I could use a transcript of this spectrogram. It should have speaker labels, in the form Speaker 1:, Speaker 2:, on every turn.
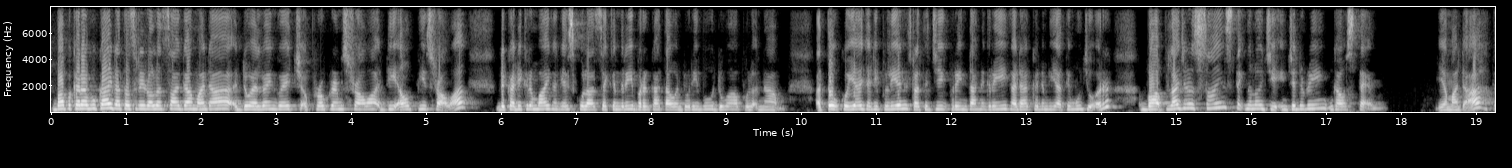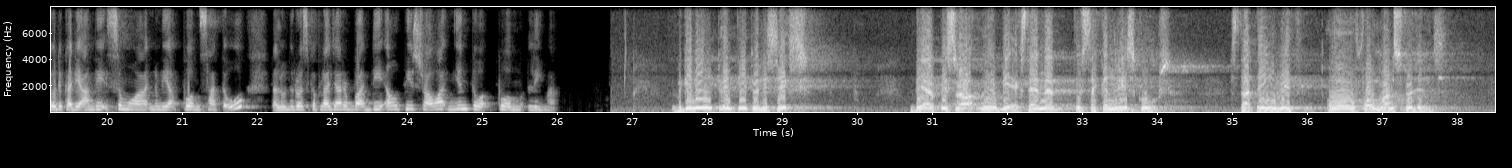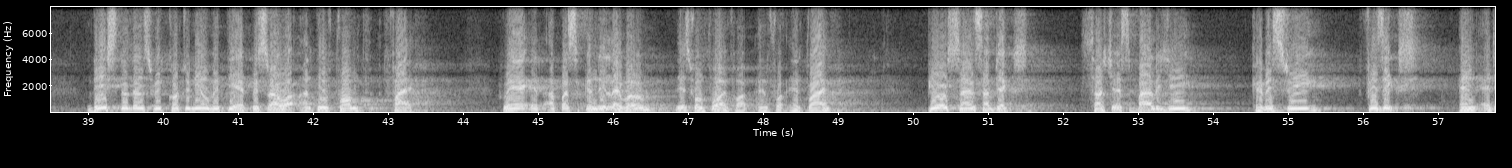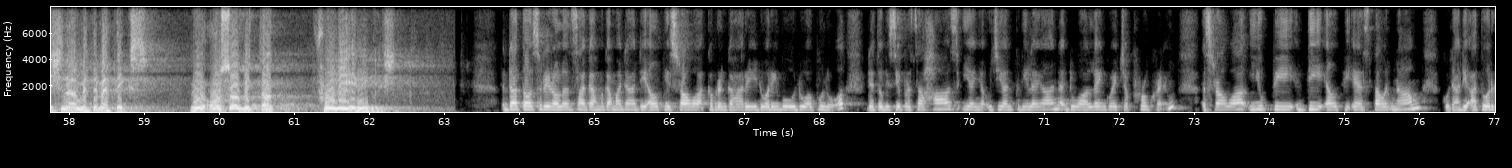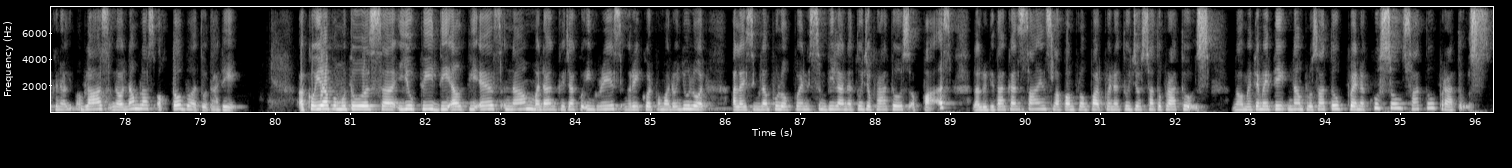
Speaker 1: Bapa Perkara Bukai Dato' Seri Roland Sagam ada Dual Language Program Sarawak DLP Sarawak dekat dikerembai dengan sekolah sekondari berengkah tahun 2026. Atuk kuya jadi pelian strategik perintah negeri ngada Akademi Timujur bab pelajaran sains, teknologi, engineering, gau STEM. Yang madah tu dekat dia ambil semua nembiak POM 1 lalu terus ke pelajar bab DLP Sarawak nyentuh POM 5.
Speaker 2: Beginning 2026, DLP Sarawak will be extended to secondary schools, starting with all Form 1 students. These students will continue with DLP Sarawak until Form 5, where at upper secondary level, there's Form 4 and 4 and 4 and 5, pure science subjects such as biology, chemistry, physics, and additional mathematics will also be taught fully in English.
Speaker 1: Dato' Seri Roland Sagah Megat Madah di LP Sarawak ke Berengkah Hari 2020, Dato' Bisi Persahas ianya ujian penilaian Dual Language Program Sarawak UP DLPS tahun 6 kudah diatur kena 15 hingga 16 Oktober tu tadi. Aku ia pemutus uh, UP DLPS 6 Madang Kejaku Inggeris ngerikut pemadun nyulut alai 90.97% pas lalu ditangkan sains 84.71%. Ngau matematik 61.01%.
